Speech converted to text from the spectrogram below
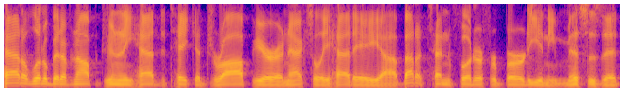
had a little bit of an opportunity, had to take a drop here, and actually had a uh, about a 10 footer for birdie, and he misses it.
